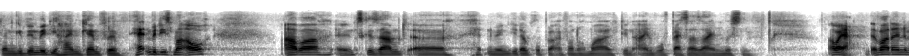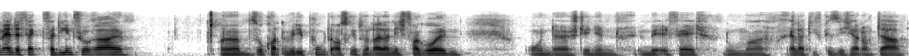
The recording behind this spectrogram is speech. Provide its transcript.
dann gewinnen wir die Heimkämpfe. Hätten wir diesmal auch. Aber insgesamt äh, hätten wir in jeder Gruppe einfach nochmal den Einwurf besser sein müssen. Aber ja, der war dann im Endeffekt verdient für Rahl. Ähm, so konnten wir die Punkte aus Rebsold leider nicht vergolden und äh, stehen im Mittelfeld nun mal relativ gesichert noch da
